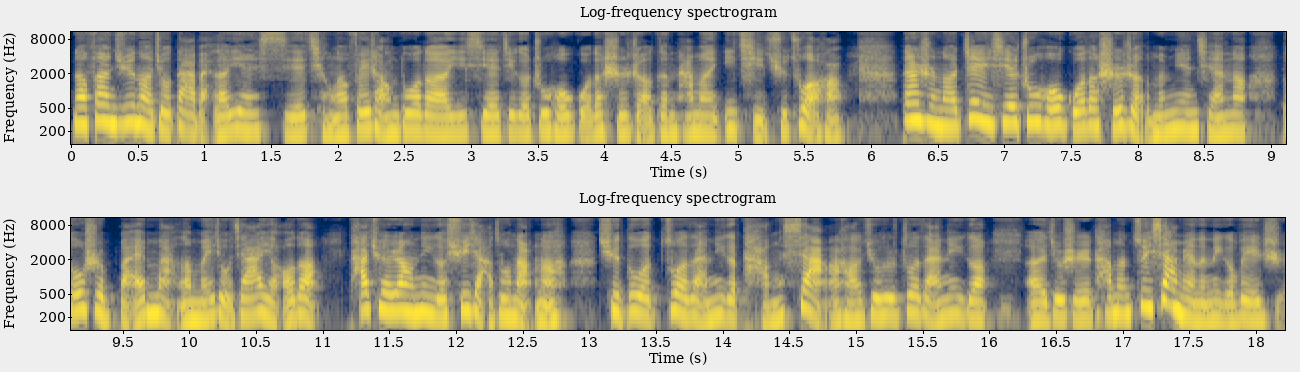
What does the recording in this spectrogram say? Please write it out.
那范雎呢，就大摆了宴席，请了非常多的一些这个诸侯国的使者跟他们一起去做哈。但是呢，这些诸侯国的使者们面前呢，都是摆满了美酒佳肴的，他却让那个虚假坐哪儿呢？去坐坐在那个堂下哈，就是坐在那个呃，就是他们最下面的那个位置。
